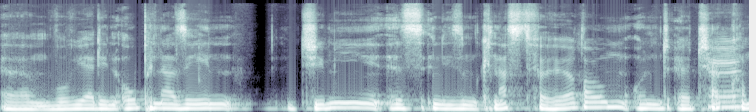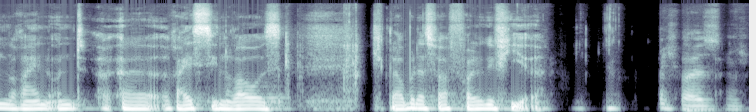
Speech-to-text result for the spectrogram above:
ähm, wo wir den Opener sehen, Jimmy ist in diesem Knast-Verhörraum und äh, Chuck Mhm. kommt rein und äh, reißt ihn raus. Ich glaube, das war Folge 4. Ich weiß es nicht.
